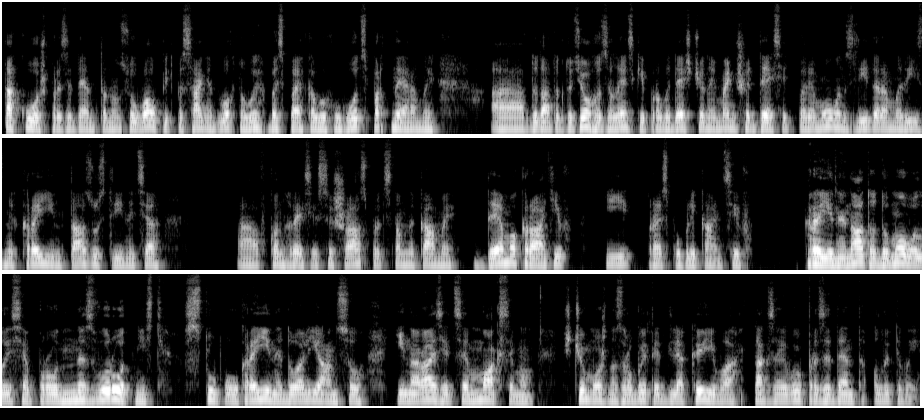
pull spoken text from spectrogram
Також президент анонсував підписання двох нових безпекових угод з партнерами. А в додаток до цього Зеленський проведе щонайменше 10 перемовин з лідерами різних країн та зустрінеться в Конгресі США з представниками демократів і республіканців. Країни НАТО домовилися про незворотність вступу України до альянсу, і наразі це максимум, що можна зробити для Києва, так заявив президент Литви.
